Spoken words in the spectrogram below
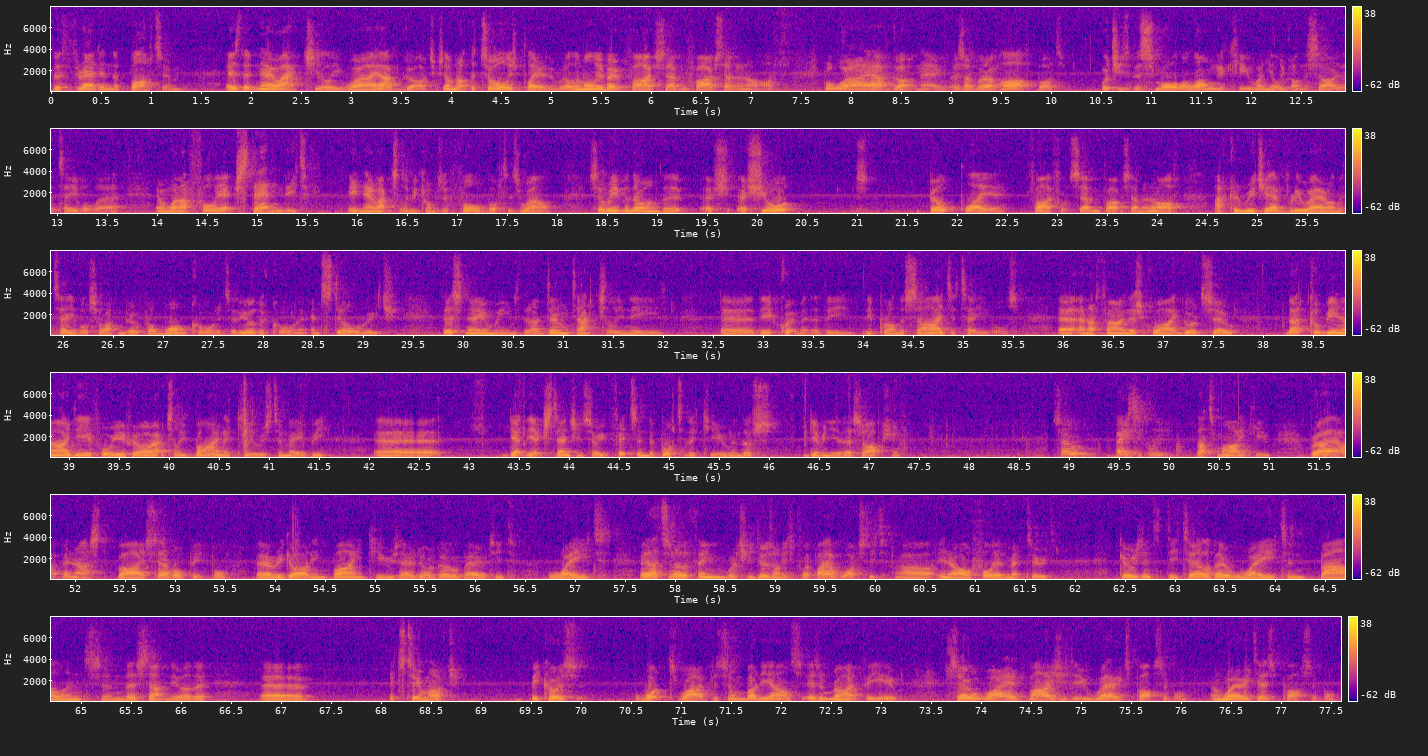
the thread in the bottom is that now actually what I have got because I'm not the tallest player in the world I'm only about five seven five seven and a half but what I have got now is I've got a half butt which is the smaller longer cue when you look on the side of the table there and when I fully extend it it now actually becomes a full butt as well. So even though I'm the, a, sh a short built player, five foot seven, five foot seven and a half, I can reach everywhere on the table so I can go from one corner to the other corner and still reach. This now means that I don't actually need uh, the equipment that they, they put on the sides of tables uh, and I find this quite good. So that could be an idea for you if you are actually buying a cue is to maybe uh, get the extension so it fits in the butt of the cue and thus giving you this option. So basically that's my cue but I have been asked by several people uh, regarding buying cues, how do I go about it, weight. Uh, that's another thing which he does on his clip. I have watched it, uh, you know, I'll fully admit to it. Goes into detail about weight and balance and this, that and the other. Uh, it's too much because what's right for somebody else isn't right for you. So what I advise you do, where it's possible and where it is possible,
